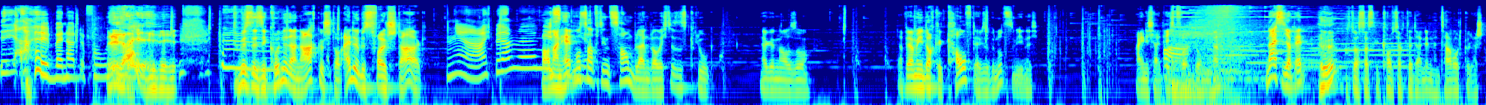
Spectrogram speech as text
Lol, Ben hatte Fuß. Du bist eine Sekunde danach gestorben. Alter, du bist voll stark. Ja, ich bin am Aber man nächsten hält, muss auf den Zaun bleiben, glaube ich. Das ist klug. Ja, genau so. Dafür haben wir ihn doch gekauft, ey. Wieso benutzen wir ihn nicht? Eigentlich halt echt Oh. voll dumm, ne? Nice, ich hab Ed Hä? Ach, du hast das gekauft. Ich dachte, dein Inventar wurde gelöscht.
